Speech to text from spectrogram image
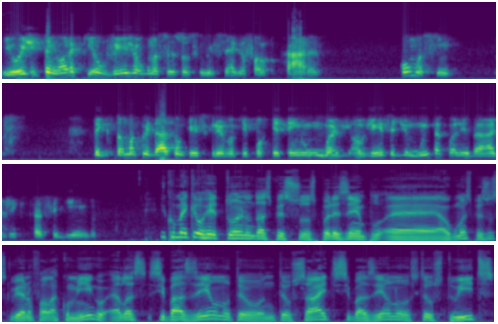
E hoje tem hora que eu vejo algumas pessoas que me seguem, eu falo, cara, como assim? Tem que tomar cuidado com o que eu escrevo aqui, porque tem uma audiência de muita qualidade que está seguindo. E como é que é o retorno das pessoas? Por exemplo, é, algumas pessoas que vieram falar comigo, elas se baseiam no teu, no teu site, se baseiam nos teus tweets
